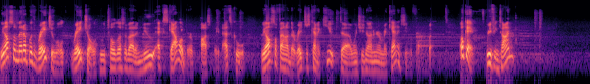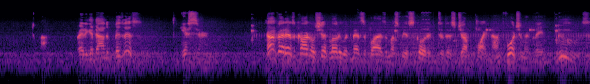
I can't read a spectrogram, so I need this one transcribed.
We also met up with Rachel, Rachel, who told us about a new Excalibur, possibly. That's cool. We also found out that Rachel's kind of cute uh, when she's not in her mechanic's uniform. But Okay, briefing time. Ready to get down to business? Yes, sir. Confed has a cargo ship loaded with med supplies that must be escorted to this jump point. Unfortunately, news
